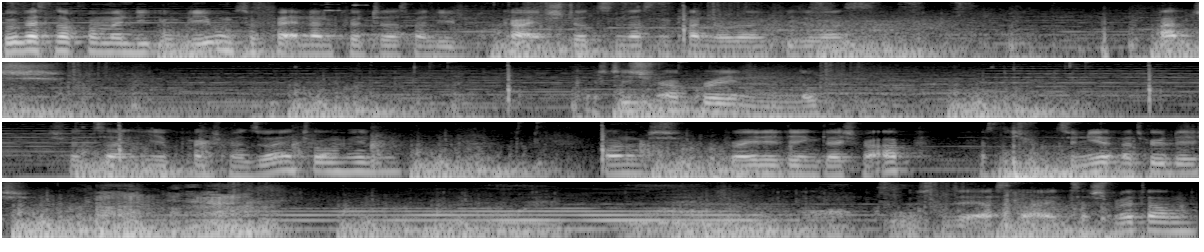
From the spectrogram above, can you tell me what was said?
Cool wäre es noch, wenn man die Umgebung so verändern könnte, dass man die Brücke einstürzen lassen kann oder irgendwie sowas. Quatsch. die schon upgraden? Nope. Ich würde sagen, hier packe ich mal so einen Turm hin. Und grade den gleich mal ab. Was nicht funktioniert natürlich. Müssen sie erstmal einen zerschmettern.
